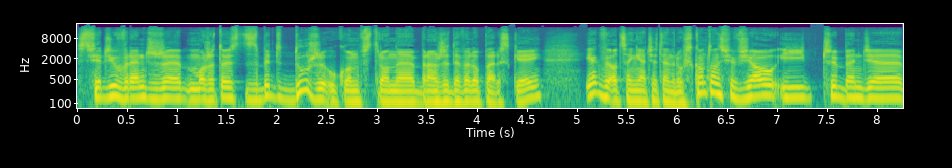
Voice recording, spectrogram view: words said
Stwierdził wręcz, że może to jest zbyt duży ukłon w stronę branży deweloperskiej. Jak wy oceniacie ten ruch? Skąd on się wziął i czy będzie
